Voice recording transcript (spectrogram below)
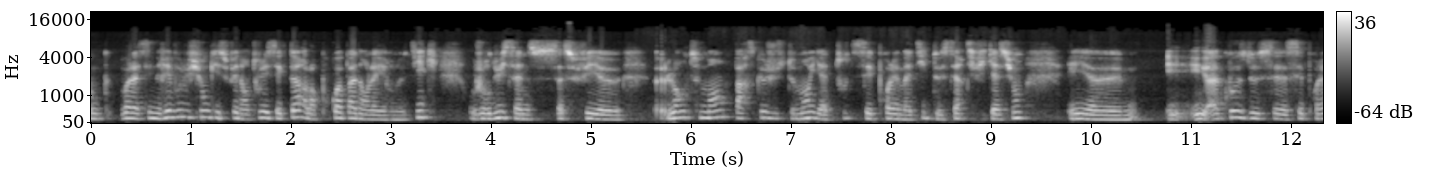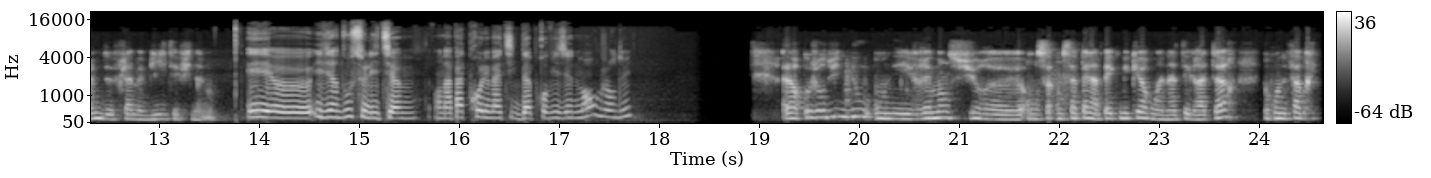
Donc voilà, c'est une révolution qui se fait dans tous les secteurs. Alors pourquoi pas dans l'aéronautique? Aujourd'hui, ça, se fait euh, lentement parce que justement, il y a toutes ces problématiques de certification et, euh, à cause de ces, problèmes de flammabilité finalement. Et euh, il vient d'où ce lithium? On n'a pas de problématique d'approvisionnement aujourd'hui? Alors aujourd'hui, nous, on est vraiment sur, euh, on, s'appelle un packmaker ou un intégrateur. Donc on ne fabrique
